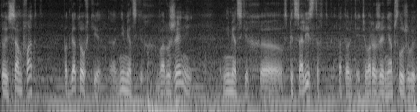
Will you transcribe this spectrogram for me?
То есть сам факт подготовки э, немецких вооружений – немецких э, специалистов, которые эти вооружения обслуживают,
